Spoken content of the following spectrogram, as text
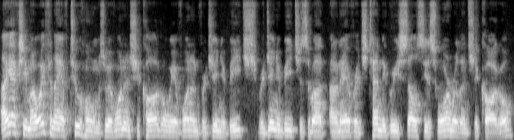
I actually, my wife and I have two homes. We have one in Chicago. We have one in Virginia Beach. Virginia Beach is about, on average, 10 degrees Celsius warmer than Chicago.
